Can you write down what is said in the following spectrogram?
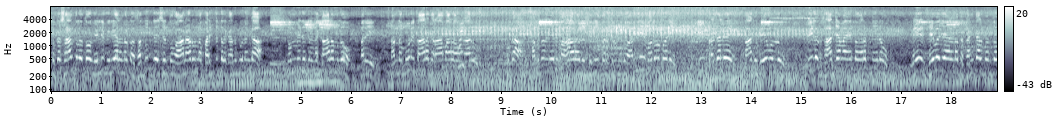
సుఖశాంతులతో వెళ్ళి మిరియాలన్న ఒక సదుద్దేశంతో ఆనాడున్న పరిస్థితులకు అనుగుణంగా తొమ్మిది కాలంలో మరి నందమూరి తారక రామారావు గారు ఒక మధురం మహారాజు సినీ పరిశ్రమలు అన్నీ మొదలుకొని ఈ ప్రజలే నాకు దేవుళ్ళు వీళ్ళకు సాధ్యమైనంత వరకు నేను మే సేవ చేయాలన్న ఒక సంకల్పంతో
